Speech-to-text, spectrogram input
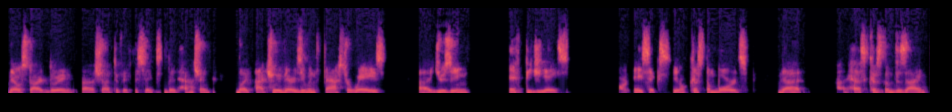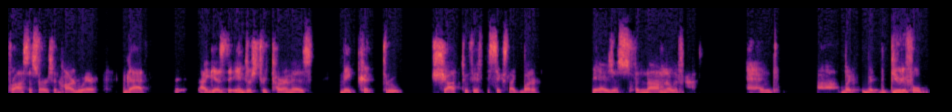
They'll start doing uh, SHA-256 bit hashing. But actually, there's even faster ways uh, using FPGAs or ASICs, you know, custom boards that uh, has custom designed processors and hardware that I guess the industry term is they cut through SHA-256 like butter. They are just phenomenally fast. And uh, but but the beautiful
